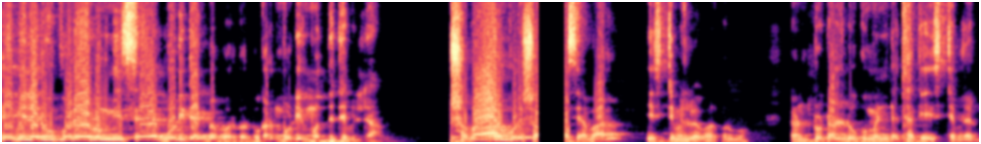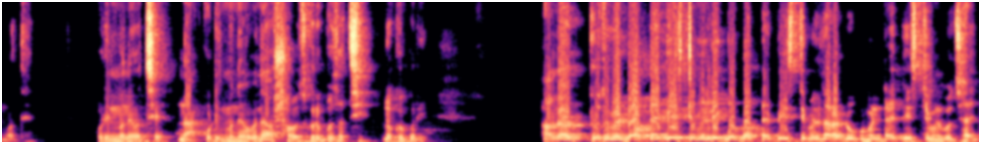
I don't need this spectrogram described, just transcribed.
টেবিলের উপরে এবং নিচে বডি ট্যাগ ব্যবহার করব, কারণ বডির মধ্যে টেবিলটা হবে। সবার উপরে সব আবার। এস্টিমেল ব্যবহার করব। কারণ টোটাল ডকুমেন্টে থাকে এস্টিমেলের মধ্যে। কঠিন মনে হচ্ছে? না, কঠিন মনে হবে না, সহজ করে বোঝাচ্ছি। লক্ষ্য করি। আমরা প্রথমে ডক টাইপ এস্টিমেল লিখব। ডক টাইপ এস্টিমেল দ্বারা ডকুমেন্ট টাইপ এস্টিমেল বোঝায়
